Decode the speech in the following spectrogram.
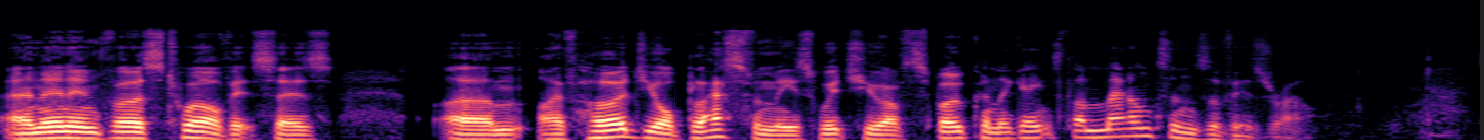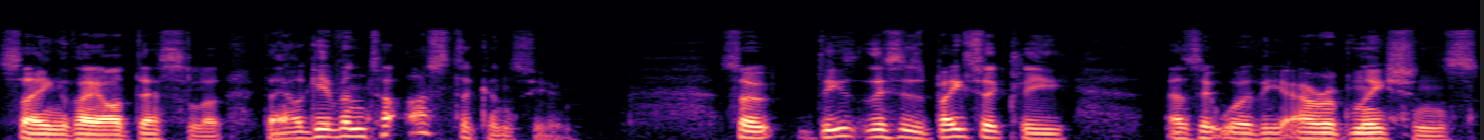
And then in verse 12 it says, um, I've heard your blasphemies which you have spoken against the mountains of Israel saying they are desolate. They are given to us to consume. So these, this is basically, as it were, the Arab nations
